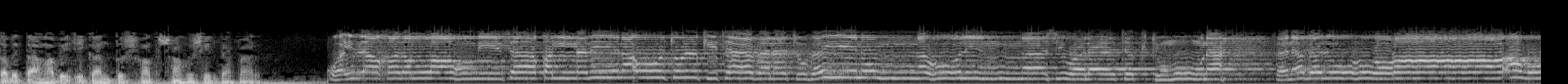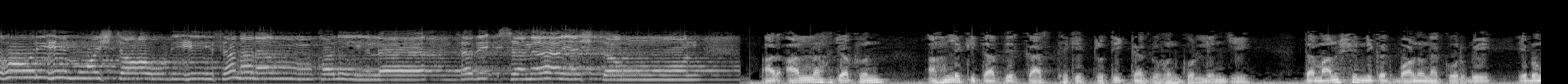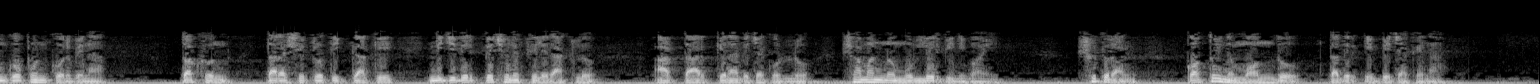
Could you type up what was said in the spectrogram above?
তবে তা হবে একান্ত সৎ সাহসের ব্যাপার وإذ أخذ الله ميثاق الذين أوتوا الكتاب لتبيننه للناس ولا تكتمونه فنبذوه وراء ظهورهم واشتروا به ثمنا قليلا فبئس ما يشترون আর আল্লাহ যখন আহলে কিতাবদের কাছ থেকে প্রতিজ্ঞা গ্রহণ করলেন যে তা মানুষের নিকট বর্ণনা করবে এবং গোপন করবে না তখন তারা সে প্রতিজ্ঞাকে নিজেদের পেছনে ফেলে রাখল আর তার কেনাবেচা করল সামান্য মূল্যের বিনিময়ে সুতরাং কতই না মন্দ তাদের এ বেচা কেনা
